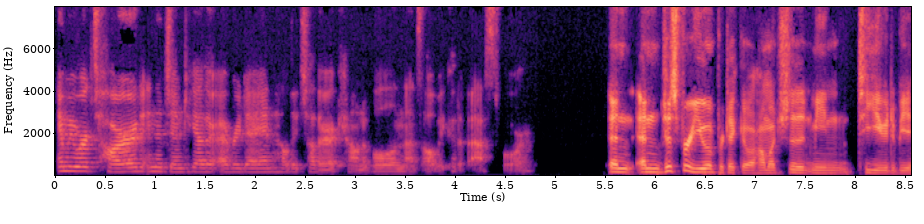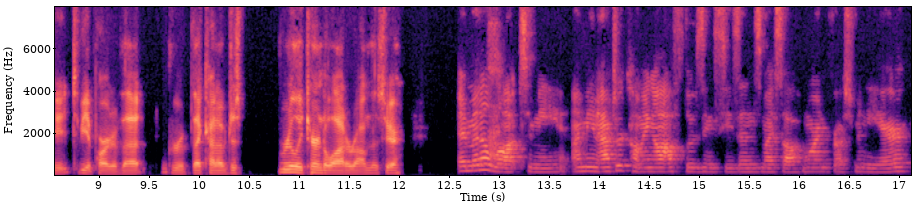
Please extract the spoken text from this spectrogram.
and we worked hard in the gym together every day and held each other accountable and that's all we could have asked for. And and just for you in particular, how much did it mean to you to be to be a part of that group that kind of just really turned a lot around this year? it meant a lot to me. I mean, after coming off losing seasons my sophomore and freshman year,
